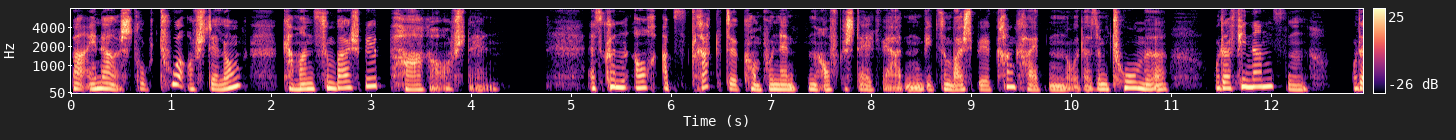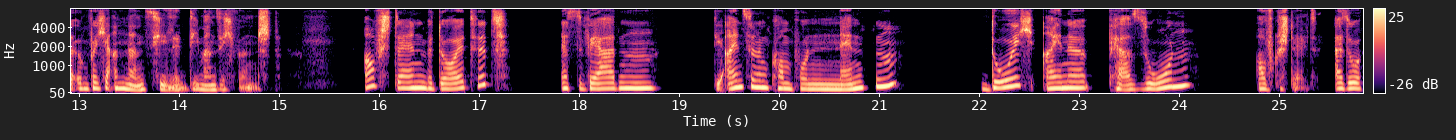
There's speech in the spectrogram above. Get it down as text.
Bei einer Strukturaufstellung kann man zum Beispiel Paare aufstellen. Es können auch abstrakte Komponenten aufgestellt werden, wie zum Beispiel Krankheiten oder Symptome oder Finanzen oder irgendwelche anderen Ziele, die man sich wünscht. Aufstellen bedeutet, es werden die einzelnen Komponenten durch eine Person aufgestellt. Also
